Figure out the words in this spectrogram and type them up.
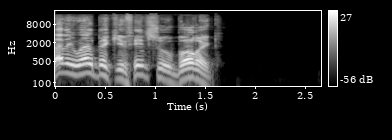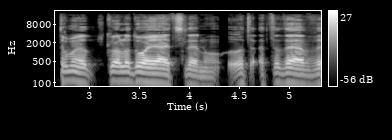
דני וולבק הבין שהוא בורג. זאת אומרת, כל עוד הוא היה אצלנו. אתה יודע, ו...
